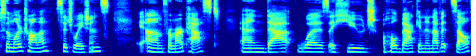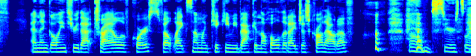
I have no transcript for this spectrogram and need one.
similar trauma situations um, from our past. And that was a huge holdback in and of itself. And then going through that trial, of course, felt like someone kicking me back in the hole that I just crawled out of. Oh, seriously.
